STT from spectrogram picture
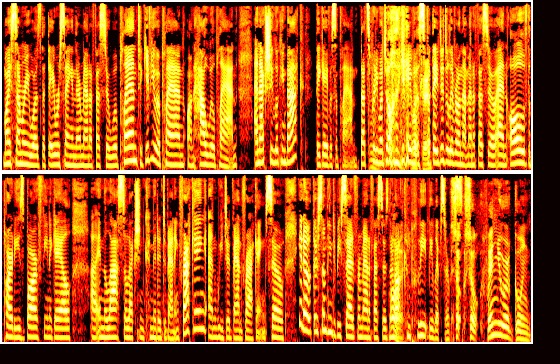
my summary was that they were saying in their manifesto, "We'll plan to give you a plan on how we'll plan." And actually, looking back, they gave us a plan. That's pretty mm. much all they gave okay. us. But they did deliver on that manifesto, and all of the parties, bar Fine Gael, uh, in the last election committed to banning fracking, and we did ban fracking. So, you know, there's something to be said for manifestos. They're all not right. completely lip service. So, so when you were going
